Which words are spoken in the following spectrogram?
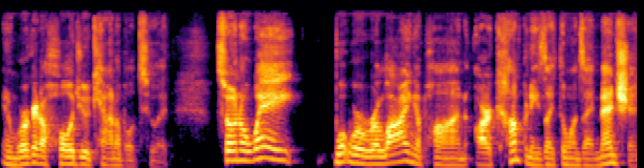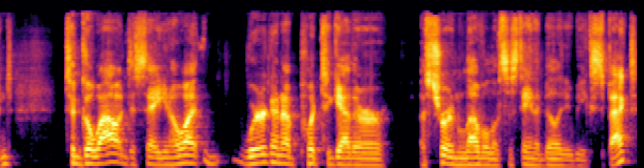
and we're going to hold you accountable to it. So, in a way, what we're relying upon are companies like the ones I mentioned to go out and to say, you know what, we're going to put together a certain level of sustainability we expect.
